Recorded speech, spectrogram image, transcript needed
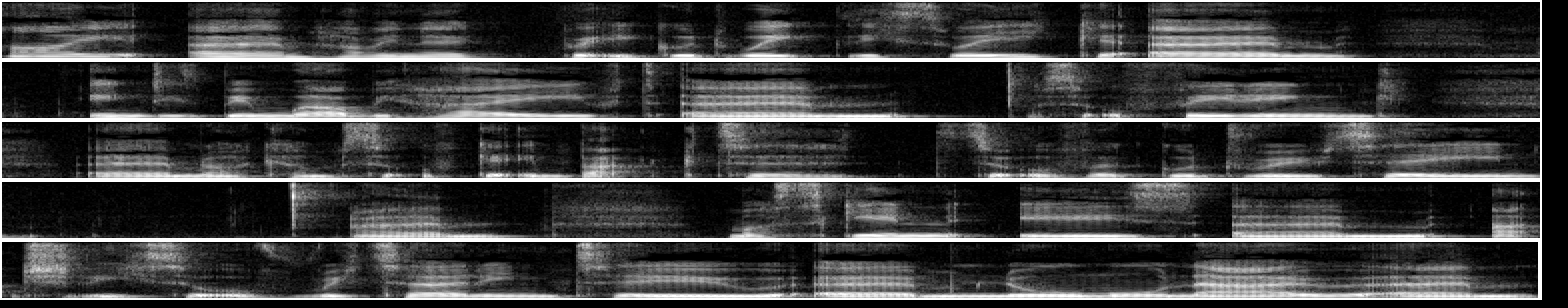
Hi, um, having a pretty good week this week. Um, Indy's been well behaved. Um, sort of feeling um, like I'm sort of getting back to sort of a good routine. Um, my skin is um, actually sort of returning to um, normal now. Um,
